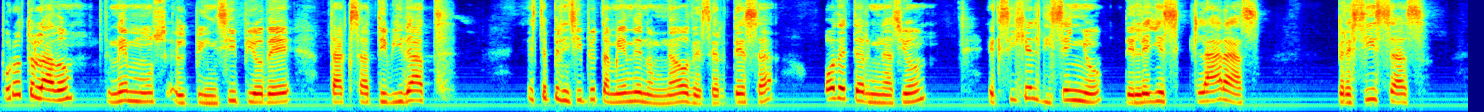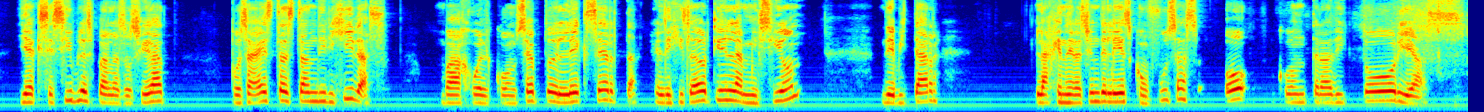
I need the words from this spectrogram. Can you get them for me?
Por otro lado, tenemos el principio de taxatividad. Este principio, también denominado de certeza o determinación, exige el diseño de leyes claras, precisas y accesibles para la sociedad, pues a estas están dirigidas. Bajo el concepto de lex certa, el legislador tiene la misión de evitar la generación de leyes confusas o contradictorias.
